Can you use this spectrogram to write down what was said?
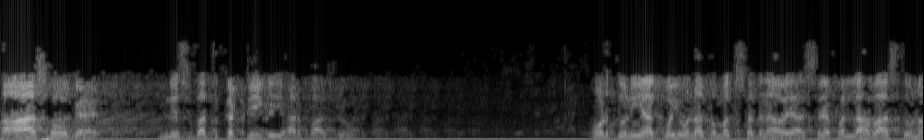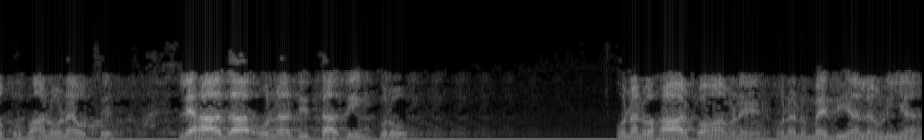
خاص ہو گئے، نسبت کٹی گئی ہر پاسوں۔ ہوں دنیا کوئی انہوں تو مقصد نہ ہویا، صرف اللہ واسطے انہیں قربان ہونا ہے اتے لہذا انہوں دی تعظیم کرو۔ انہوں ہار پواونے انہوں مہندیاں لاؤنیاں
